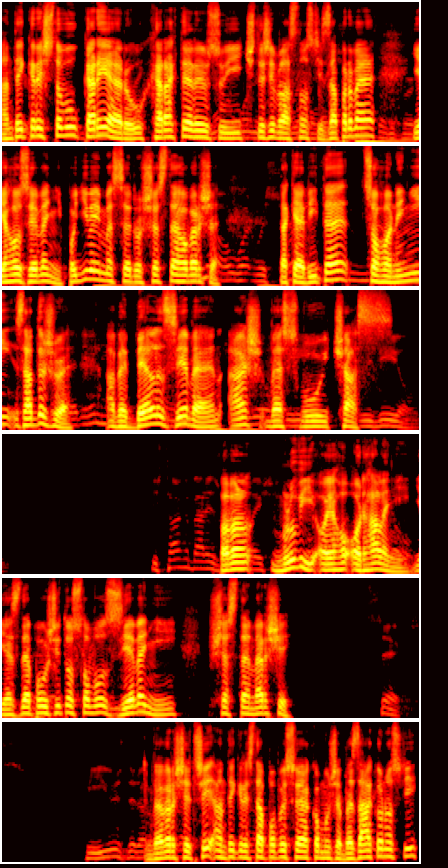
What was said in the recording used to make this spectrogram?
Antikristovou kariéru charakterizují čtyři vlastnosti. Za prvé, jeho zjevení. Podívejme se do šestého verše. Také víte, co ho nyní zadržuje, aby byl zjeven až ve svůj čas. Pavel mluví o jeho odhalení. Je zde použito slovo zjevení v šestém verši. Ve verši 3 Antikrista popisuje jako muže bezzákonnosti,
